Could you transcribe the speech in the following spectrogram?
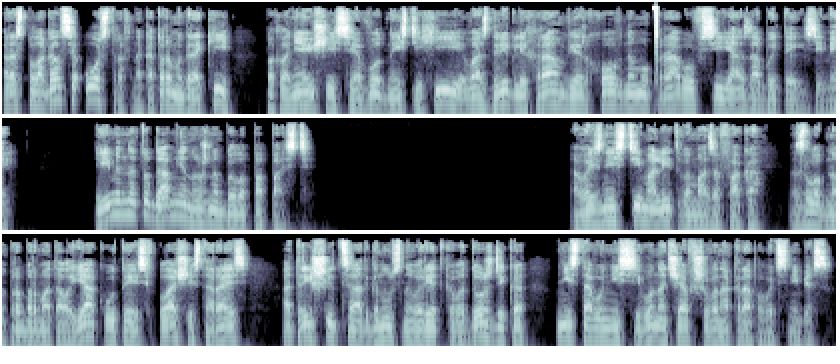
располагался остров, на котором игроки, поклоняющиеся водной стихии, воздвигли храм верховному крабу всея забытых земель. И именно туда мне нужно было попасть. «Вознести молитвы, motherfucker», — злобно пробормотал я, кутаясь в плащ и стараясь отрешиться от гнусного редкого дождика, ни с того ни с сего начавшего накрапывать с небес.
